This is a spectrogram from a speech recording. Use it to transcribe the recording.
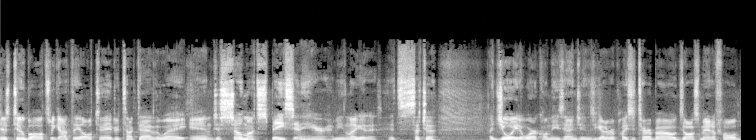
Just two bolts. We got the alternator tucked out of the way and just so much space in here. I mean, look at it. It's such a, a joy to work on these engines. You got to replace a turbo, exhaust manifold,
